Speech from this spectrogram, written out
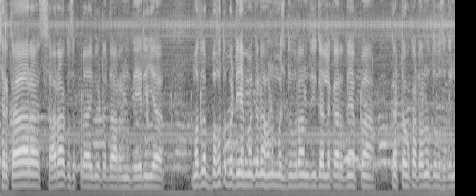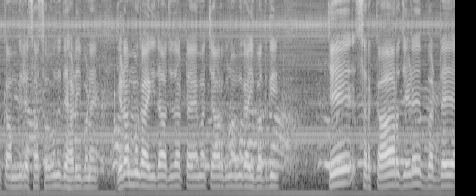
ਸਰਕਾਰ ਸਾਰਾ ਕੁਝ ਪ੍ਰਾਈਵੇਟ ਅਦਾਰਿਆਂ ਨੂੰ ਦੇ ਰਹੀ ਆ। ਮਤਲਬ ਬਹੁਤ ਵੱਡੀਆਂ ਮੰਗਾਂ ਹੁਣ ਮਜ਼ਦੂਰਾਂ ਦੀ ਗੱਲ ਕਰਦੇ ਹਾਂ ਆਪਾਂ। ਘੱਟੋ ਘੱਟ ਉਹਨੂੰ 200 ਦਿਨ ਕੰਮ ਮਿਲੇ 700 ਦੀ ਦਿਹਾੜੀ ਬਣੇ। ਜਿਹੜਾ ਮਹਿੰਗਾਈ ਦਾ ਅੱਜ ਦਾ ਟਾਈਮ ਆ, ਚਾਰ ਗੁਣਾ ਮਹਿੰਗਾਈ ਵੱਧ ਗਈ। ਜੇ ਸਰਕਾਰ ਜਿਹੜੇ ਵੱਡੇ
